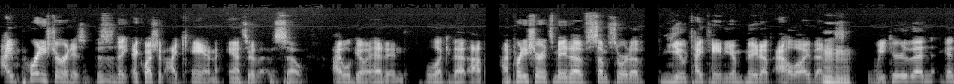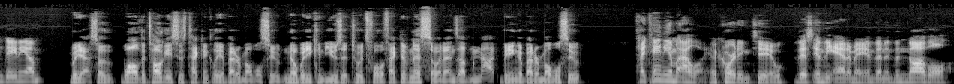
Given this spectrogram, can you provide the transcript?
I'm pretty sure it isn't. This is a question I can answer, though. So I will go ahead and look that up. I'm pretty sure it's made of some sort of neo titanium made up alloy that is Mhm. weaker than Gundanium. But yeah, so while the Tallgeese is technically a better mobile suit, nobody can use it to its full effectiveness, so it ends up not being a better mobile suit. Titanium alloy, according to this in the anime, and then in the novel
